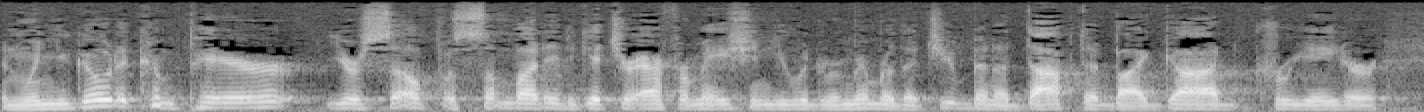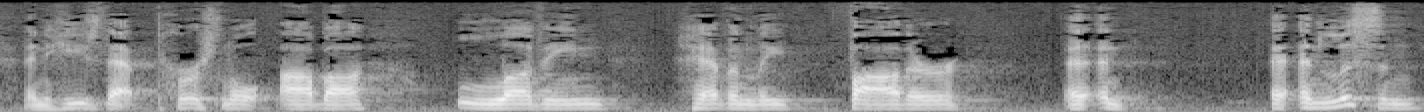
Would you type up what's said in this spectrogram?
And when you go to compare yourself with somebody to get your affirmation, you would remember that you've been adopted by God, Creator, and He's that personal Abba, loving, heavenly Father. And, and, and listen,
